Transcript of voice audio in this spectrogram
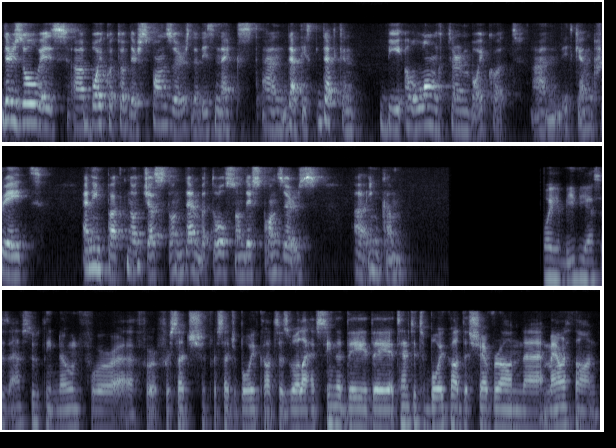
there is always a boycott of their sponsors that is next, and that is that can be a long-term boycott, and it can create an impact not just on them but also on their sponsors' uh, income. Well, yeah, BDS is absolutely known for uh, for for such for such boycotts as well. I have seen that they they attempted to boycott the Chevron uh, marathon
